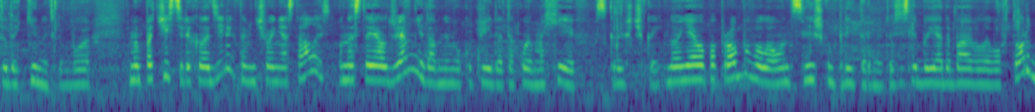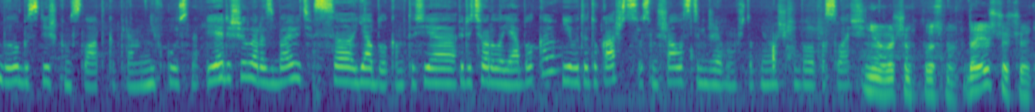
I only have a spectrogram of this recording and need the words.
туда кинуть, как бы. Мы почистили холодильник, там ничего не осталось. У нас стоял джем, недавно его купили, такой Махеев с крышечкой. Но я его попробовала, он слишком приторный. То есть, если бы я добавила его в торт, было бы слишком сладко, прям невкусно. И я решила разбавить с яблоком. То есть, я перетерла яблоко и вот эту кашицу смешала с этим джемом, чтобы немножечко было послаще. Не, очень вкусно. Даешь чуть-чуть?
